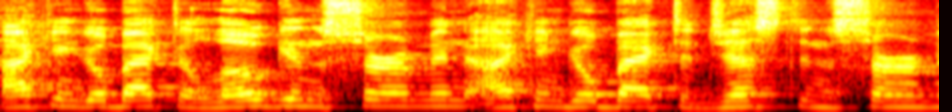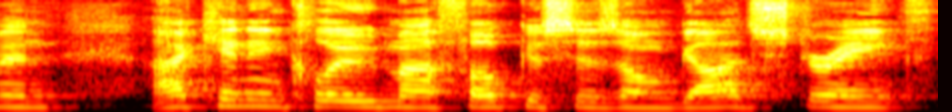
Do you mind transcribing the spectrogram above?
I can go back to Logan's sermon. I can go back to Justin's sermon. I can include my focuses on God's strength.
